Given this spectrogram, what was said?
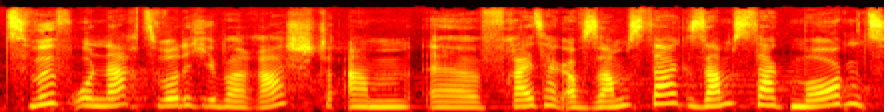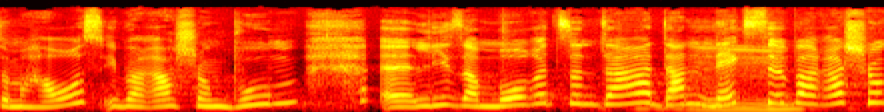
12 Uhr nachts wurde ich überrascht am äh, Freitag auf Samstag, Samstagmorgen zum Haus, Überraschung, boom, äh, Lisa Moritz sind da, dann Mhm. nächste Überraschung,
